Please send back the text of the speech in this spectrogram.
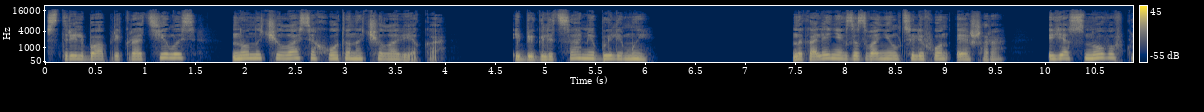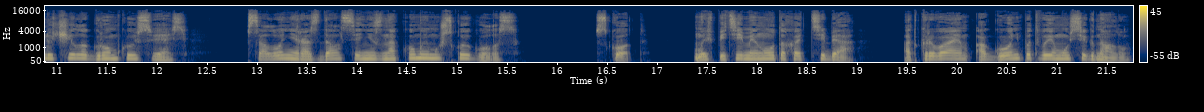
Стрельба прекратилась, но началась охота на человека. И беглецами были мы. На коленях зазвонил телефон Эшера, и я снова включила громкую связь. В салоне раздался незнакомый мужской голос. «Скотт, мы в пяти минутах от тебя. Открываем огонь по твоему сигналу».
